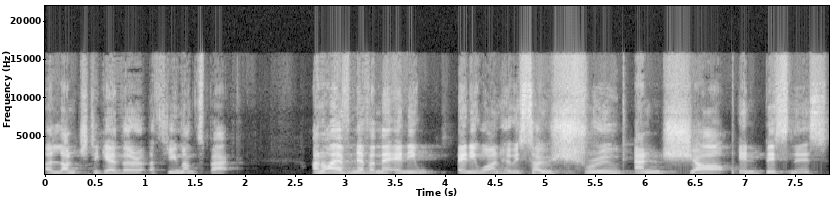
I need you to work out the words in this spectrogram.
a lunch together a few months back. And I have never met any, anyone who is so shrewd and sharp in business,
